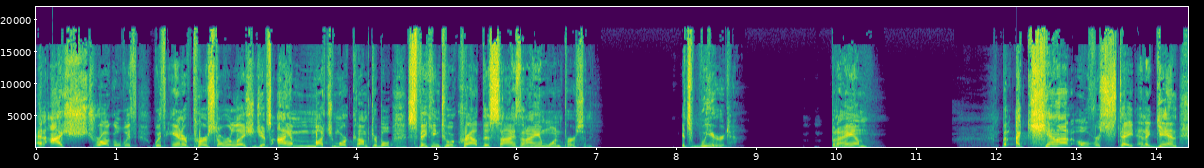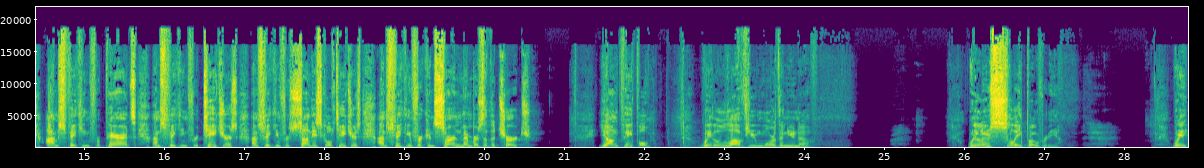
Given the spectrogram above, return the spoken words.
and I struggle with, with interpersonal relationships. I am much more comfortable speaking to a crowd this size than I am one person. It's weird, but I am. But I cannot overstate, and again, I'm speaking for parents, I'm speaking for teachers, I'm speaking for Sunday school teachers, I'm speaking for concerned members of the church. Young people, we love you more than you know. We lose sleep over you. We,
